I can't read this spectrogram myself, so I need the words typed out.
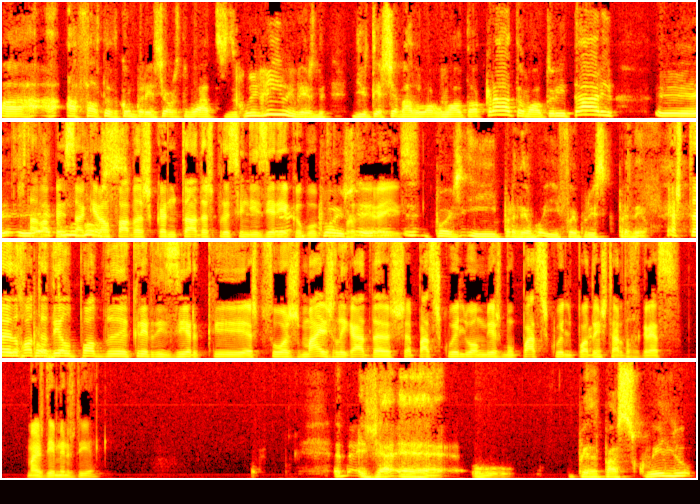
à, à, à, falta de comparência aos debates de Rui Rio, em vez de, de o ter chamado logo um autocrata, um autoritário, Uh, Estava a pensar que eram favas cantadas, por assim dizer, e acabou pois, por perder, é isso? Eh, pois, e perdeu, e foi por isso que perdeu. Esta derrota dele pode querer dizer que as pessoas mais ligadas a Passos Coelho ou mesmo Passos Coelho podem estar de regresso? Mais dia, menos dia? Já, é, o Pedro Passos Coelho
